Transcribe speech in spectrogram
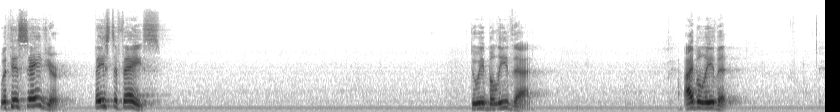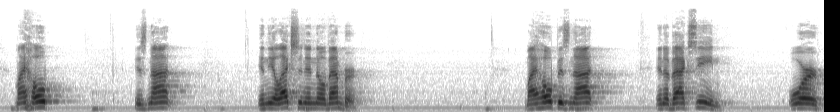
with his Savior, face to face. Do we believe that? I believe it. My hope is not in the election in November. My hope is not in a vaccine or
